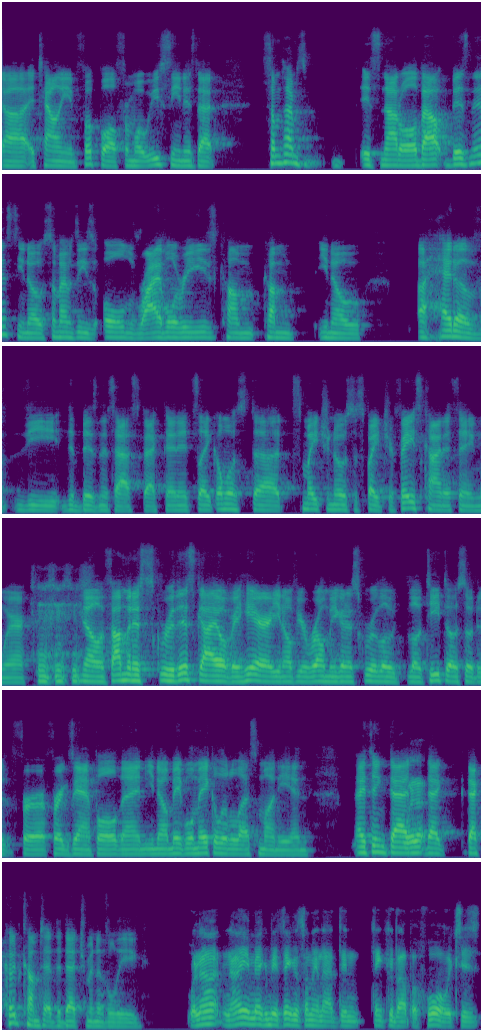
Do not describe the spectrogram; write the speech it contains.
uh, Italian football from what we've seen is that sometimes it's not all about business. You know, sometimes these old rivalries come come you know ahead of the the business aspect, and it's like almost uh, smite your nose to spite your face kind of thing where you know, if I'm going to screw this guy over here, you know, if you're Roma, you're going to screw Lotito. So to, for, for example, then, you know, maybe we'll make a little less money. And I think that, Well, that, that could come to at the detriment of the league. Well, now, now you're making me think of something that I didn't think about before, which is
